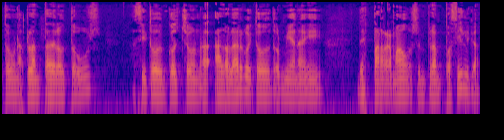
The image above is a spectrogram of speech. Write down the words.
toda una planta del autobús, así todo un colchón a, lo largo y todos dormían ahí desparramados en plan pocilga.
